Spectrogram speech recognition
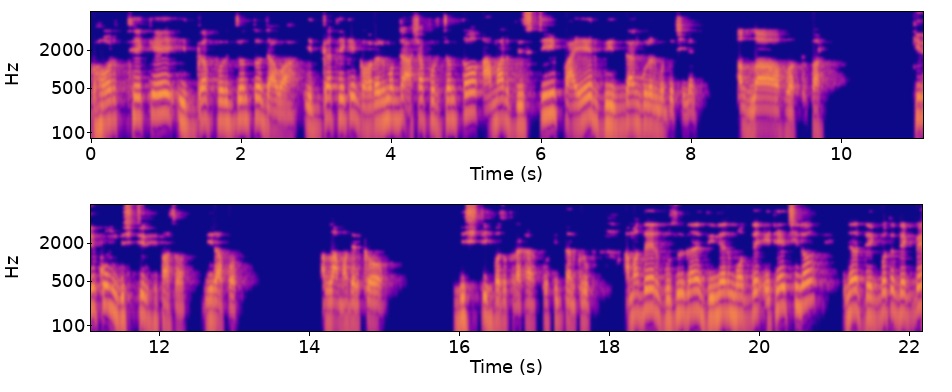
ঘর থেকে ঈদগাহ পর্যন্ত যাওয়া, ঈদগাহ থেকে ঘরের মধ্যে আসা পর্যন্ত আমার দৃষ্টি পায়ের বৃদ্ধাঙ্গুলের মধ্যে ছিলেন। আল্লাহ আকবার। কীরকম দৃষ্টির হেফাজত, নিরাপদ। আল্লাহ আমাদেরকেও দৃষ্টি হেফাজত রাখার প্রতিদান করুক। আমাদের বুজুর্গানের দিনের মধ্যে এটাই ছিল, এনারা দেখবে তো দেখবে,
